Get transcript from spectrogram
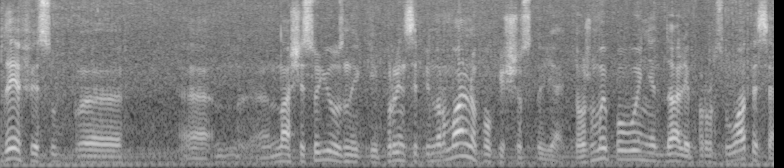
в дефі суб, е, е, наші союзники, в принципі, нормально поки що стоять. Тож ми повинні далі просуватися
